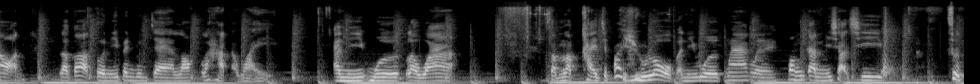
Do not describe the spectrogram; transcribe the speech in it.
นอน แล้วก็ตัวนี้เป็นกุญแจล็อกรหัสเอาไว้ อันนี้เวิร์กเราว่าสำหรับใครจะไปยุโรปอันนี้เวิร์กมากเลย ป้องกันมิจฉาชีพ สุด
